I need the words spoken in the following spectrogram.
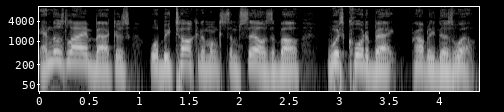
and those linebackers will be talking amongst themselves about which quarterback probably does well.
